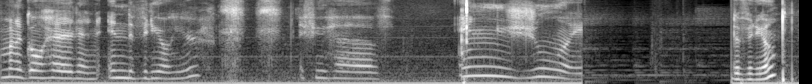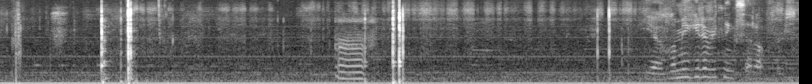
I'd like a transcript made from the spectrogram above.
I'm gonna go ahead and end the video here. If you have enjoyed the video, Uh, yeah, let me get everything set up first.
